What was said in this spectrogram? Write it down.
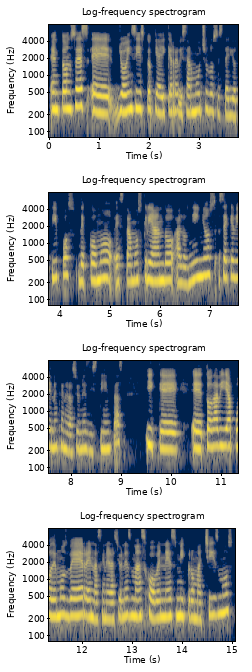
Entonces, eh, yo insisto que hay que revisar mucho los estereotipos de cómo estamos criando a los niños. Sé que vienen generaciones distintas y que eh, todavía podemos ver en las generaciones más jóvenes micromachismos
